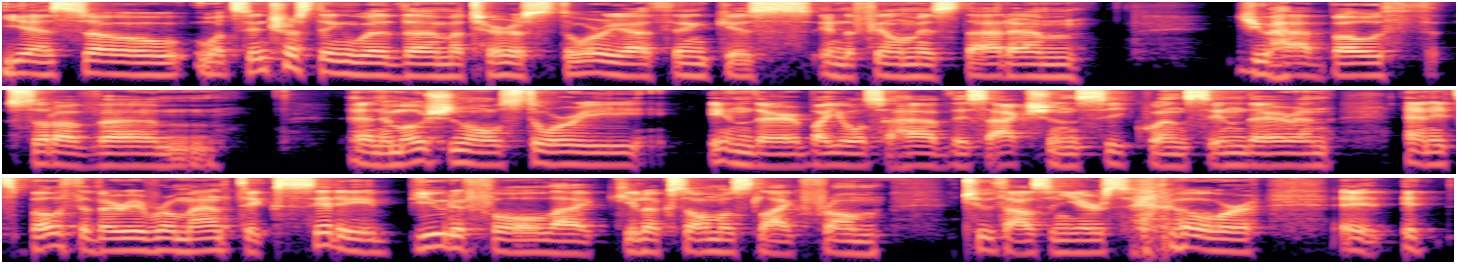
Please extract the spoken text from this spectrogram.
Yeah. So what's interesting with uh, Matera's story, I think, is in the film is that um, you have both sort of um, an emotional story in there, but you also have this action sequence in there, and and it's both a very romantic city, beautiful, like it looks almost like from two thousand years ago, or it, it,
